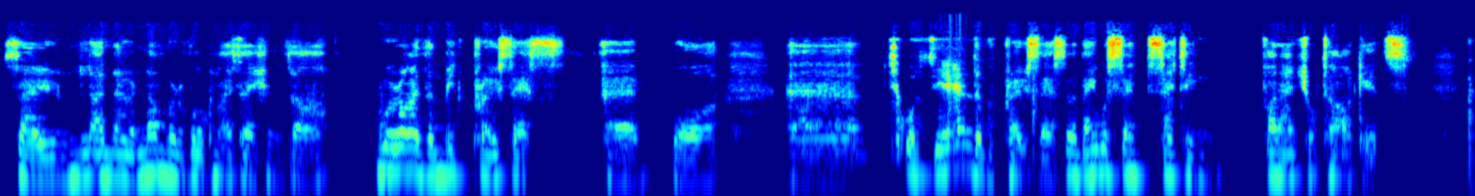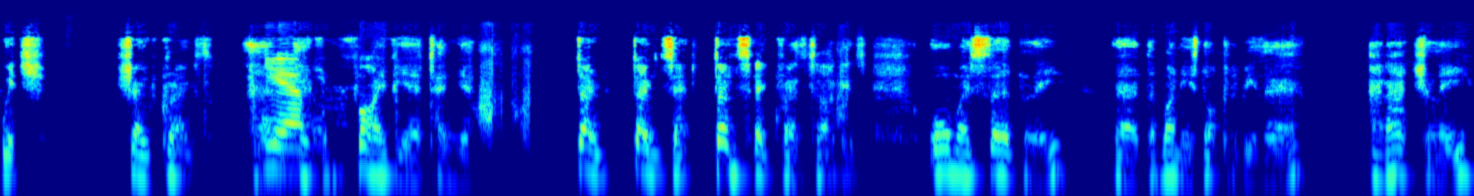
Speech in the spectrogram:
So I know a number of organisations are we're either mid-process um, or uh, towards the end of the process, and they were set, setting financial targets which showed growth um, yeah. five year, ten year. Don't don't set don't set growth targets. Almost certainly, uh, the money's not going to be there, and actually,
